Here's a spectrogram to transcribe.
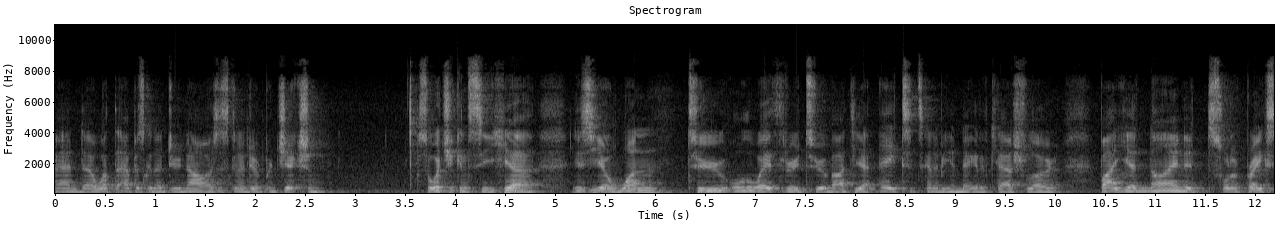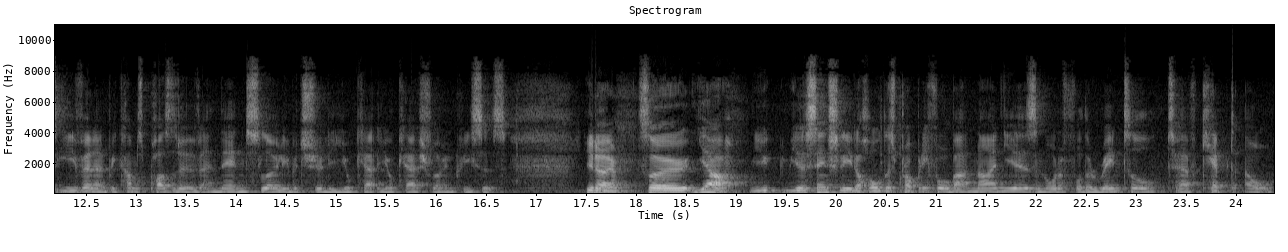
and uh, what the app is going to do now is it's going to do a projection. So what you can see here is year one two all the way through to about year eight it's going to be a negative cash flow. By year nine it sort of breaks even and becomes positive and then slowly but surely your ca your cash flow increases you know so yeah you, you essentially need to hold this property for about nine years in order for the rental to have kept or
